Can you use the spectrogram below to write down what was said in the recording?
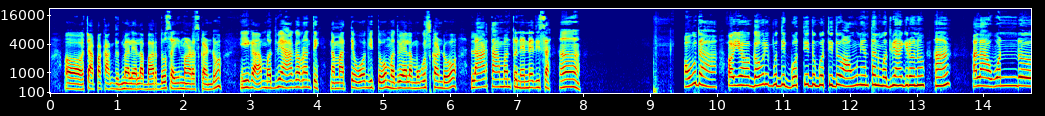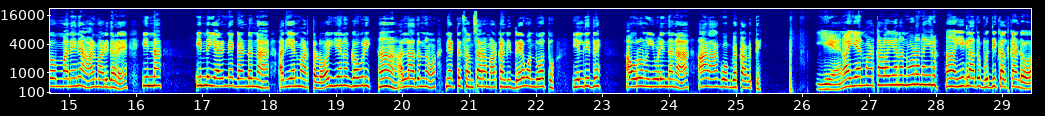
ಚಾಪ ಕಾಗದದ ಮೇಲೆ ಎಲ್ಲ ಬರ್ದು ಸೈನ್ ಮಾಡಿಸ್ಕೊಂಡು, ಈಗ ಮದ್ವೆ ಆಗವ್ರಂತೆ, ನಮ್ಮ ಅತ್ತೆ ಹೋಗಿತ್ತು, ಮದ್ವೆ ಎಲ್ಲ ಮುಗಿಸ್ಕೊಂಡು, ಲಾಡ್ ತಾಂಬಂತು ನೆನ್ನೆ ದಿವಸ ಹೌದಾ? ಅಯ್ಯೋ, ಗೌರಿ ಬುದ್ಧಿ ಗೊತ್ತಿದ್ದು ಗೊತ್ತಿದ್ದು ಅವನು ಅಂತ ಮದ್ವೆ ಆಗಿರೋನು, ಹಾ? ಅಲ್ಲ, ಒಂದು ಮನೆನೇ ಹಾಳು ಮಾಡಿದಾಳೆ ಇನ್ನ, ಇನ್ನು ಎರಡನೇ ಗಂಡನ್ನ ಅದೇನ್ ಮಾಡ್ತಾಳೋ, ಏನೋ ಗೌರಿ, ಹಾ ಅಲ್ಲ ಅದನ್ನು ನೆಟ್ಟಗ್ ಸಂಸಾರ ಮಾಡ್ಕೊಂಡಿದ್ರೆ ಒಂದು ಹೊತ್ತು ಇಲ್ದಿದ್ರೆ ಅವರು ಇವಳಿಂದನ ಹಾಳಾಗಿ ಹೋಗ್ಬೇಕಾಗುತ್ತೆ. ಏನೋ ಏನ್ ಮಾಡ್ತಾಳೋ ಏನೋ ನೋಡೋಣ ಇರು. ಈಗ್ಲಾದ್ರೂ ಬುದ್ಧಿ ಕಲ್ತ್ಕೊಂಡು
